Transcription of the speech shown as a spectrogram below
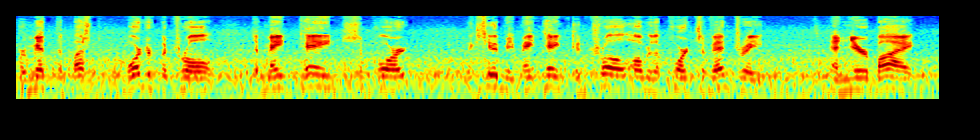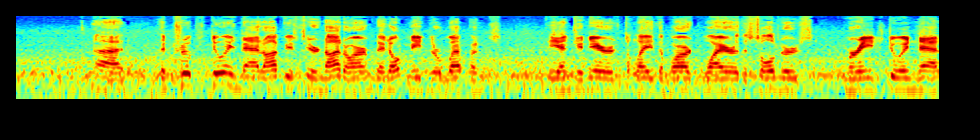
permit the border patrol to maintain support, excuse me, maintain control over the ports of entry and nearby. Uh, the troops doing that obviously are not armed. They don't need their weapons. The engineers to lay the barbed wire, the soldiers, Marines doing that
